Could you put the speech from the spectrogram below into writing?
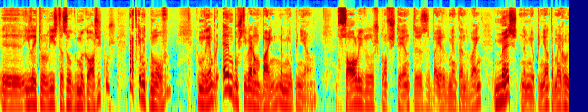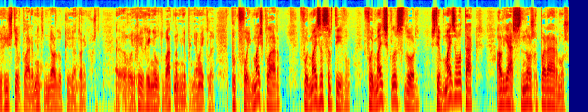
eh, eleitoralistas ou demagógicos. Praticamente não houve que me lembre, ambos estiveram bem, na minha opinião, sólidos, consistentes, bem, argumentando bem, mas, na minha opinião, também Rui Rio esteve claramente melhor do que António Costa. Eh, Rui Rio ganhou o debate, na minha opinião, é claro, porque foi mais claro, foi mais assertivo, foi mais esclarecedor, esteve mais ao ataque. Aliás, se nós repararmos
